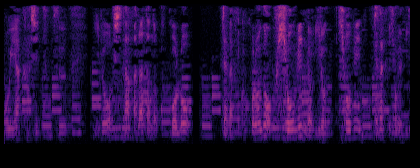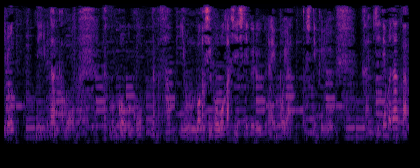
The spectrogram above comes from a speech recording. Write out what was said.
ぼやかしつつ色をしたあなたの心じゃなくて心の表面の色表面じゃなくて表面の色っていうなんかもうなんかもうごごなんか4ぼかし5ぼかししてくるぐらいぼやっとしてくる感じ。でもなんか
